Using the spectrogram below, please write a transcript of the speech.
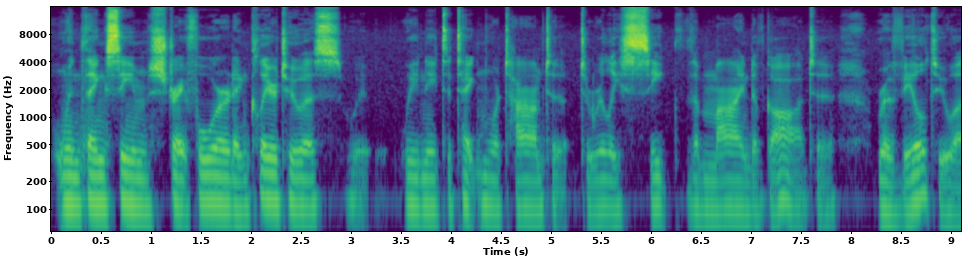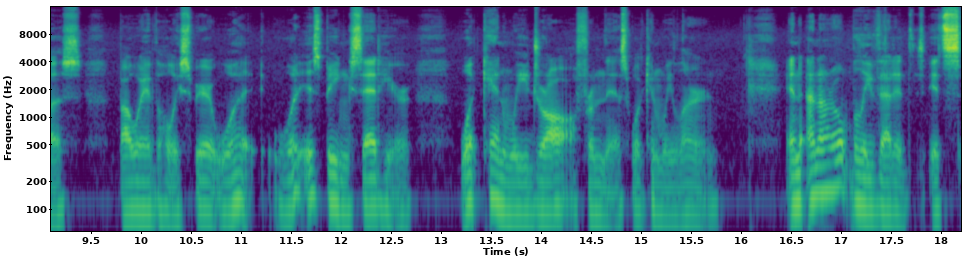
when things seem straightforward and clear to us, we, we need to take more time to, to really seek the mind of God to reveal to us by way of the Holy Spirit what what is being said here. What can we draw from this? What can we learn? And and I don't believe that it's it's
